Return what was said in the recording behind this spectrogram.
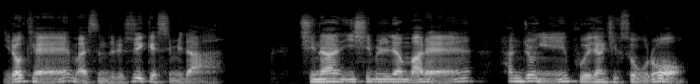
이렇게 말씀드릴 수 있겠습니다. 지난 21년 말에 한종이 부회장 직속으로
